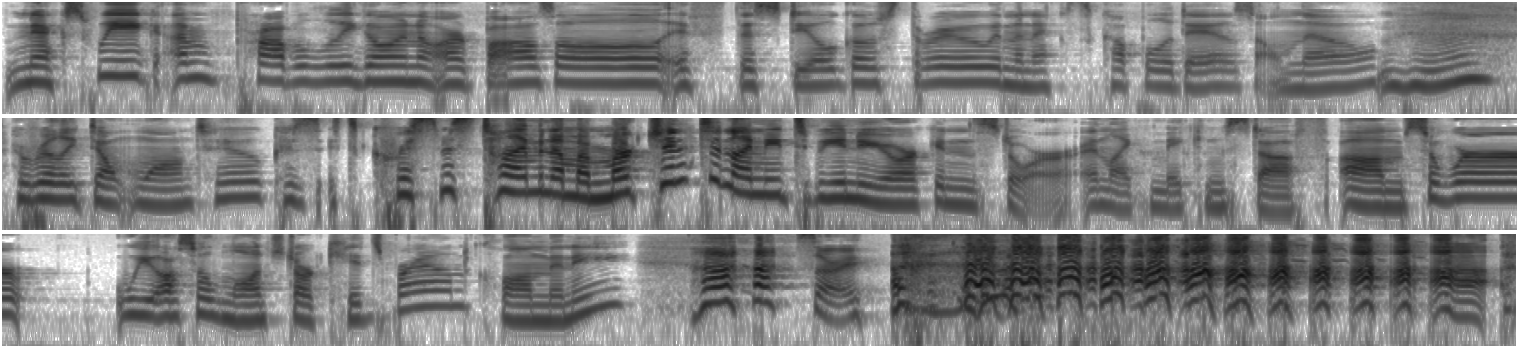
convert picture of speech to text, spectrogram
next week. I'm probably going to Art Basel if this deal goes through in the next couple of days. I'll know. Mm-hmm. I really don't want to because it's Christmas time and I'm a merchant and I need to be in New York in the store and like making stuff. Um, so we're we also launched our kids brand Claw Mini. Sorry.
